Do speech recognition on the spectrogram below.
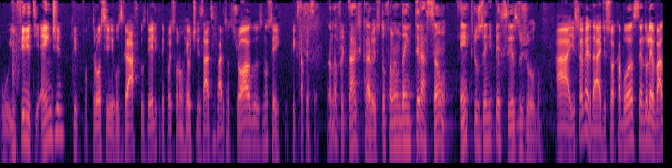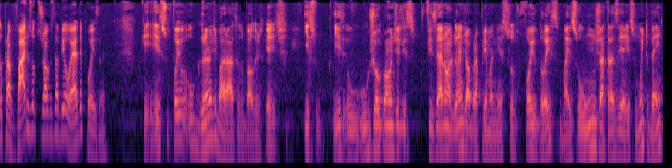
o, Infinity Engine, que trouxe os gráficos dele, que depois foram reutilizados em vários outros jogos, não sei, o que, que você está pensando? Não, na verdade, cara, eu estou falando da interação entre os NPCs do jogo. Ah, isso é verdade, isso acabou sendo levado para vários outros jogos da BioWare depois, né? Porque isso foi o grande barato do Baldur's Gate, isso, o, o jogo onde eles fizeram a grande obra-prima nisso foi o 2, mas o 1 um já trazia isso muito bem.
